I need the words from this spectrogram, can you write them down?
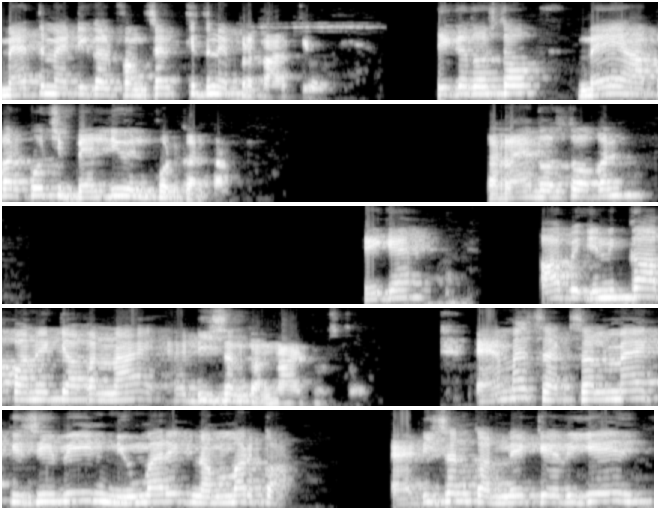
मैथमेटिकल फ़ंक्शन कितने प्रकार के होते हैं। ठीक है दोस्तों? मैं यहाँ पर कुछ वैल्यू इनपुट करता हूँ। कर रहे हैं दोस्तों अपन? ठीक है? अब इनका अपन क्या करना है? एडिशन करना है दोस्तों। एम एस एक्सएल में किसी भी न्यूमेरिक नंबर का एडिशन करने के लिए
